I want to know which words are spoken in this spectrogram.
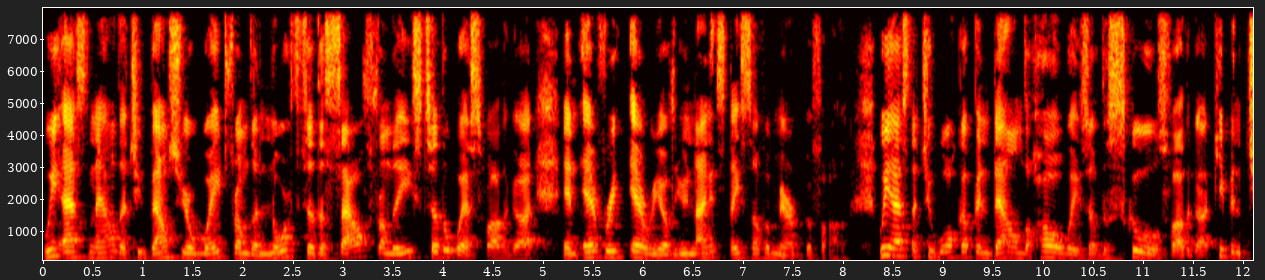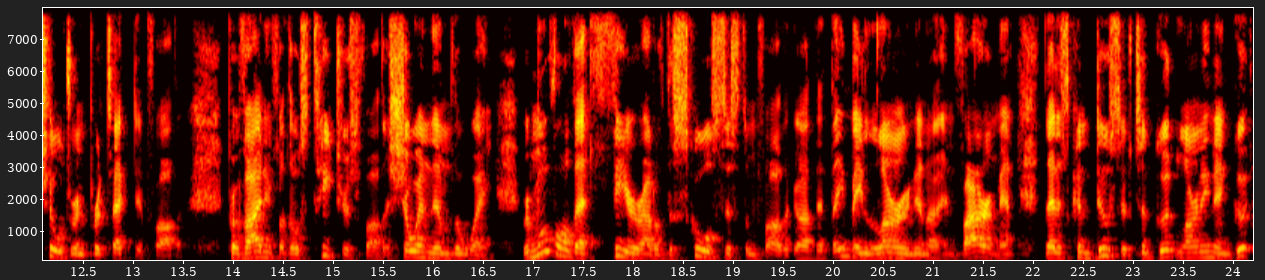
We ask now that you bounce your weight from the north to the south, from the east to the west, Father God, in every area of the United States of America, Father. We ask that you walk up and down the hallways of the schools, Father God, keeping children protected, Father, providing for those teachers, Father, showing them the way. Remove all that fear out of the school system, Father God, that they may learn learn in an environment that is conducive to good learning and good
